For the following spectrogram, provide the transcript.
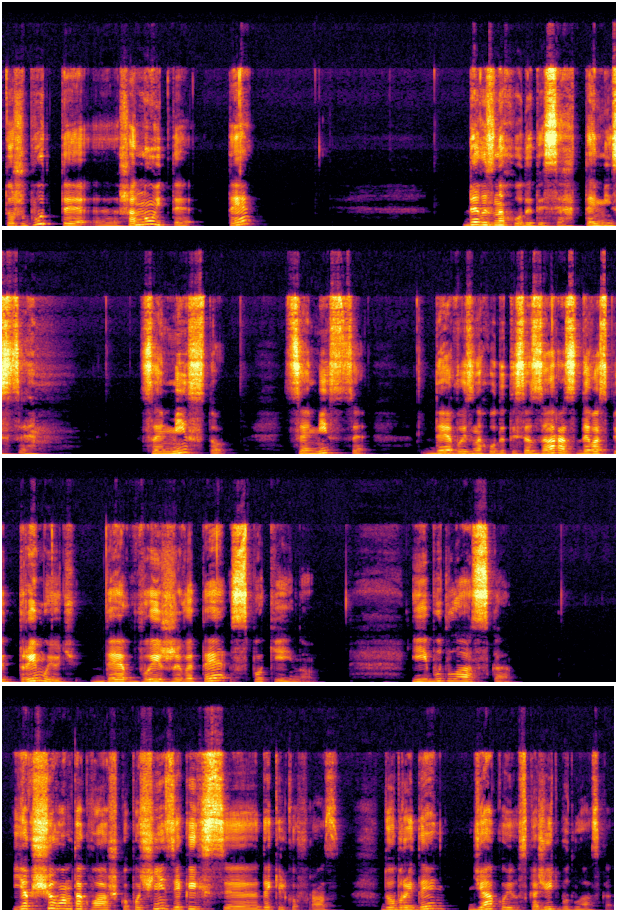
Тож будьте, е, шануйте те, де ви знаходитеся, те місце. Це місто, це місце, де ви знаходитеся зараз, де вас підтримують, де ви живете спокійно. І, будь ласка, якщо вам так важко, почніть з якихось е, декількох фраз. Добрий день, дякую, скажіть, будь ласка,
